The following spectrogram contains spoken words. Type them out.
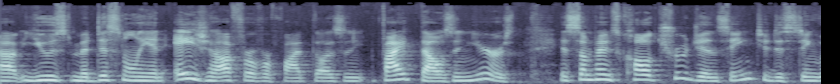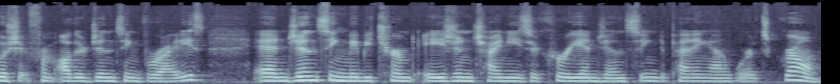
uh, used medicinally in Asia for over 5,000 5, years. It's sometimes called true ginseng to distinguish it from other ginseng varieties, and ginseng may be termed Asian, Chinese, or Korean ginseng depending on where it's grown.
